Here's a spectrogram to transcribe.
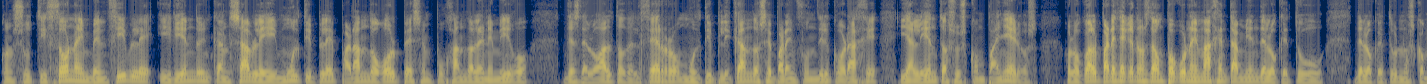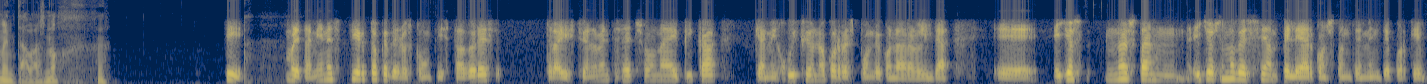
con su tizona invencible, hiriendo incansable y múltiple, parando golpes, empujando al enemigo desde lo alto del cerro, multiplicándose para infundir coraje y aliento a sus compañeros. Con lo cual parece que nos da un poco una imagen también de lo que tú, de lo que tú nos comentabas, ¿no? Sí, Hombre, también es cierto que de los conquistadores tradicionalmente se ha hecho una épica que a mi juicio no corresponde con la realidad. Eh, ellos no están, ellos no desean pelear constantemente, porque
